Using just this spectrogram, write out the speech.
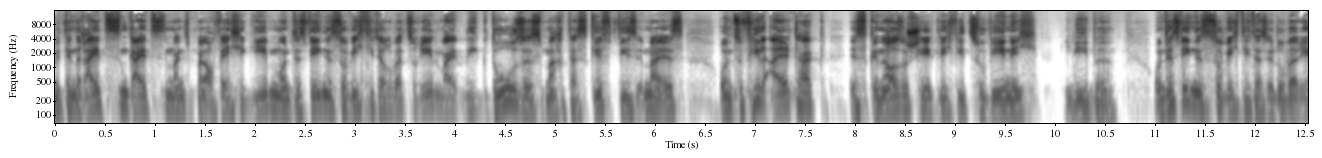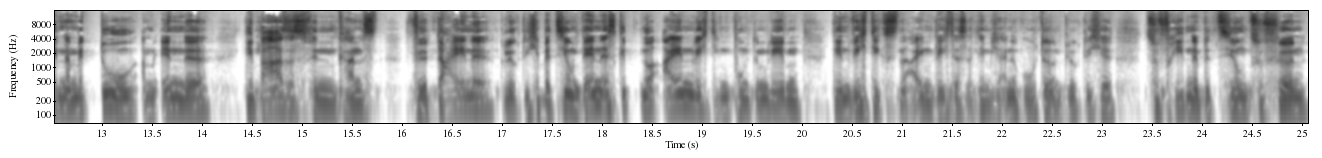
Mit den Reizen, Geizen manchmal auch welche geben. Und deswegen ist es so wichtig, darüber zu reden, weil die Dosis macht das Gift, wie es immer ist. Und zu viel Alltag ist genauso schädlich wie zu wenig Liebe. Und deswegen ist es so wichtig, dass wir darüber reden, damit du am Ende die Basis finden kannst für deine glückliche Beziehung. Denn es gibt nur einen wichtigen Punkt im Leben, den wichtigsten eigentlich, das ist nämlich eine gute und glückliche, zufriedene Beziehung zu führen.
